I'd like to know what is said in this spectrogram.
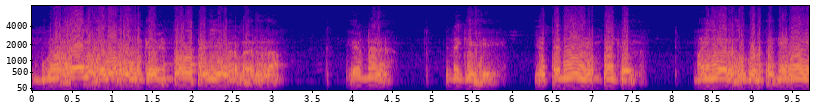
முழுசாக செலவு செய்திருக்கிறேன் என்பது பெரிய வரலாறு தான். ஏன்னா இன்னைக்கு எத்தனையோ எம்பிக்கள் மைய அரசு கொடுத்த நிதியை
